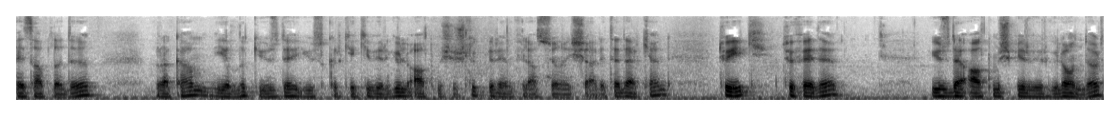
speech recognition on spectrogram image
hesapladığı rakam yıllık %142,63'lük bir enflasyona işaret ederken TÜİK, TÜFE'de %61,14,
